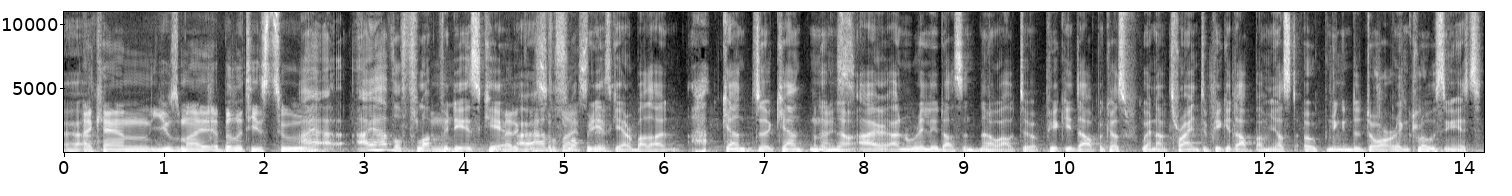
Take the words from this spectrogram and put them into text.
I can use my abilities to. I I have a floppy disk here. Mm, I have a floppy there. disk here, but I can't uh, can't Nice. no. I, I really doesn't know how to pick it up because when I'm trying to pick it up, I'm just opening the door and closing it.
